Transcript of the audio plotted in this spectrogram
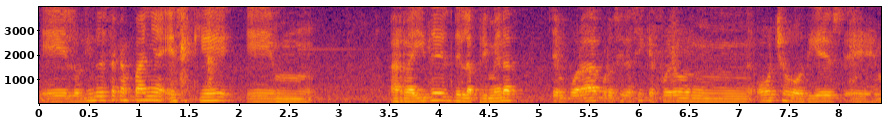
lo lindo de esta campaña es que em, a raíz de, de, la primera temporada, por decir así, que fueron 8 o 10 em,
